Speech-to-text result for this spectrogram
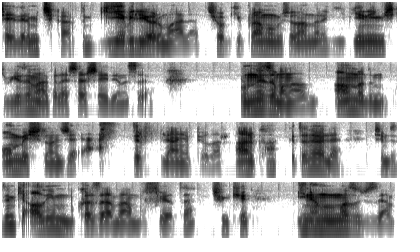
şeylerimi çıkarttım. Giyebiliyorum hala. Çok yıpranmamış olanları giyip yeniymiş gibi gezemem arkadaşlar şey diyor mesela. Bunu ne zaman aldın? Almadım 15 yıl önce. "Eh, siktir" falan yapıyorlar. Halbuki hakikaten öyle. Şimdi dedim ki alayım bu kazağı ben bu fiyata. Çünkü inanılmaz ucuz yani.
